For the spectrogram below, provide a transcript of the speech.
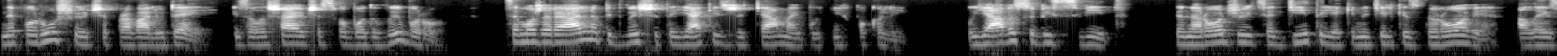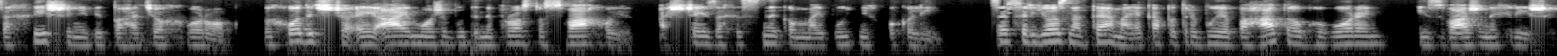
не порушуючи права людей і залишаючи свободу вибору, це може реально підвищити якість життя майбутніх поколінь. Уяви собі світ, де народжуються діти, які не тільки здорові, але й захищені від багатьох хвороб. Виходить, що AI може бути не просто свахою, а ще й захисником майбутніх поколінь. Це серйозна тема, яка потребує багато обговорень і зважених рішень.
